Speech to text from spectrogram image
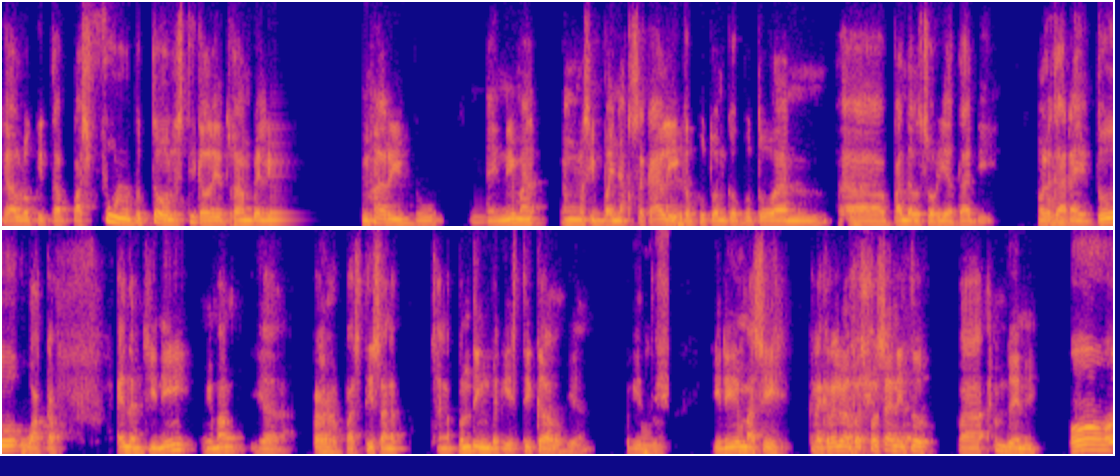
kalau kita pas full betul istiqlal itu sampai 5.000 Nah, ini masih banyak sekali kebutuhan-kebutuhan eh, panel surya tadi. Oleh karena itu wakaf energi ini memang ya eh, pasti sangat sangat penting bagi istiqlal ya begitu. Jadi masih kira-kira 15 persen itu Pak Hamdani. Oh,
